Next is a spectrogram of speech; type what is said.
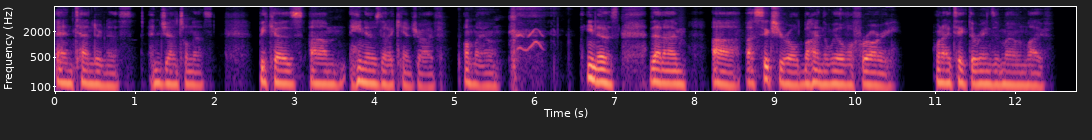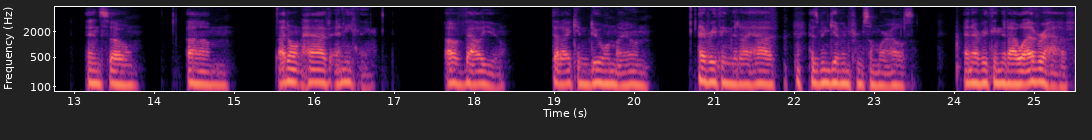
and tenderness and gentleness because um, he knows that I can't drive on my own. he knows that I'm uh, a six year old behind the wheel of a Ferrari when I take the reins of my own life. And so um, I don't have anything of value that I can do on my own. Everything that I have has been given from somewhere else. And everything that I will ever have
